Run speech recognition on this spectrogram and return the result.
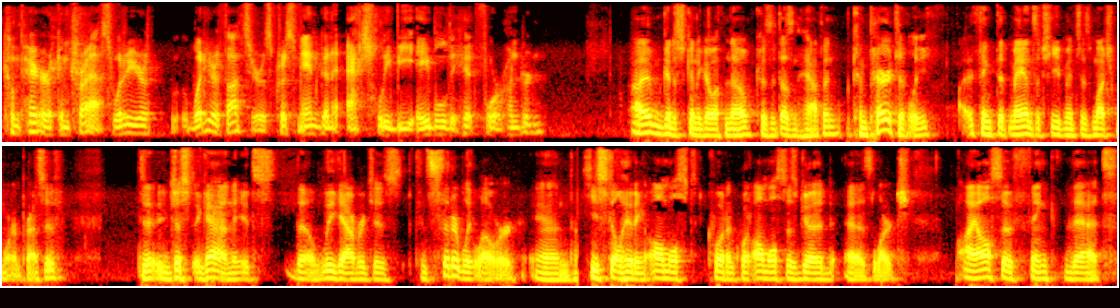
Compare, contrast. What are your what are your thoughts here? Is Chris Mann going to actually be able to hit 400? I'm just going to go with no because it doesn't happen. Comparatively, I think that Mann's achievement is much more impressive just again, it's the league average is considerably lower, and he's still hitting almost quote unquote almost as good as Larch. I also think that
